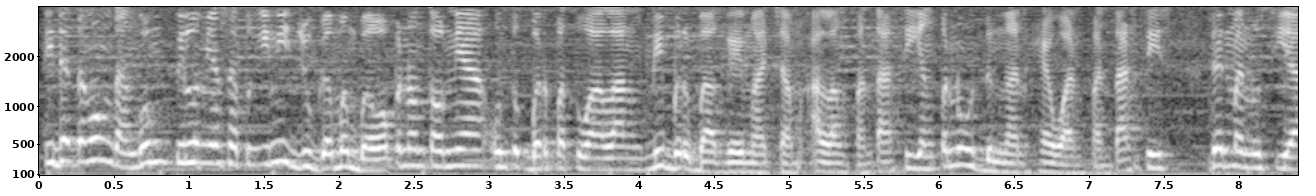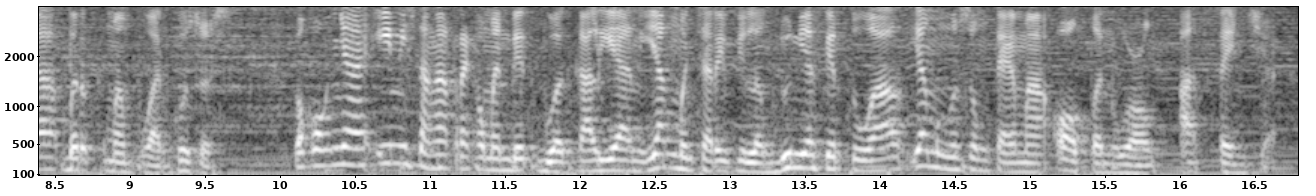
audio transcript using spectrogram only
Tidak tanggung-tanggung, film yang satu ini juga membawa penontonnya untuk berpetualang di berbagai macam alam fantasi yang penuh dengan hewan fantastis dan manusia berkemampuan khusus. Pokoknya ini sangat recommended buat kalian yang mencari film dunia virtual yang mengusung tema open world adventure.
